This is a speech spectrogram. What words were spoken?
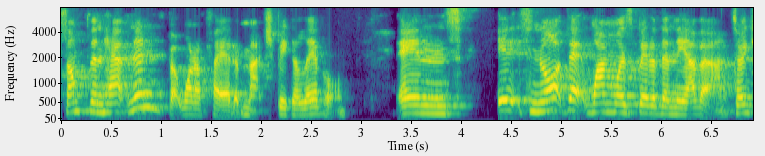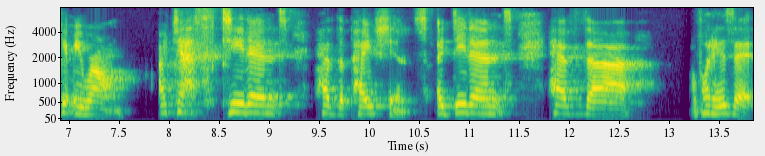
something happening, but want to play at a much bigger level. And it's not that one was better than the other. Don't get me wrong. I just didn't have the patience. I didn't have the what is it?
